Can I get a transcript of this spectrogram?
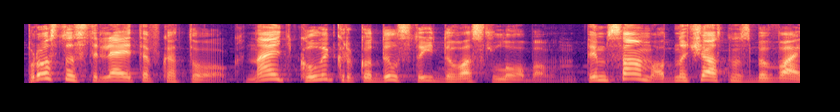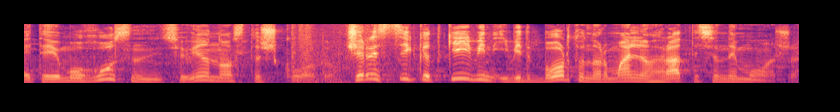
Просто стріляєте в каток, навіть коли крокодил стоїть до вас лобом. Тим самим одночасно збиваєте йому гусеницю і наносите шкоду. Через ці катки він і від борту нормально гратися не може.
